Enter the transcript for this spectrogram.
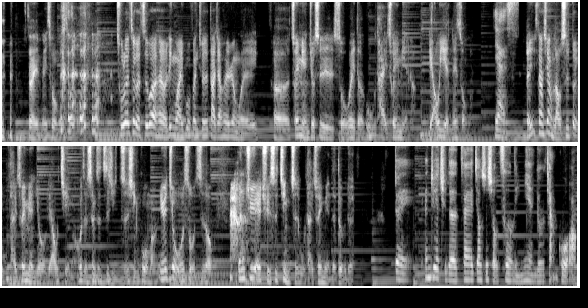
对，没错没错。除了这个之外，还有另外一部分，就是大家会认为，呃，催眠就是所谓的舞台催眠啊，表演那种。Yes，哎，那像老师对舞台催眠有了解吗？或者甚至自己执行过吗？因为就我所知哦，NGH 是禁止舞台催眠的，对不对？对，NGH 的在教师手册里面有讲过啊、哦，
